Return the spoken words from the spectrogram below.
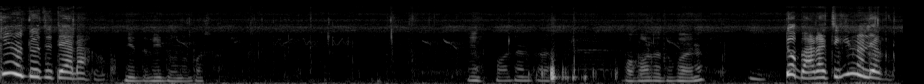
किन त्यो चाहिँ त्यहाँ राख्नु यो धुइ धुनुपर्छ। ए पर्दैन तर भर्खर त दुःख होइन। त्यो भाडा चाहिँ किन ल्याएको?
